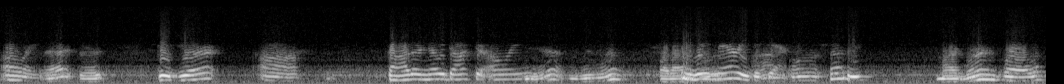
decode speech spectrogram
Owings. That's it. Did your, uh, father know Dr. Owings? Yes, he did well. But I He remarried I was again. gonna say, my grandfather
